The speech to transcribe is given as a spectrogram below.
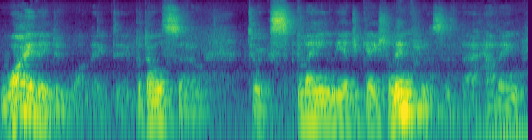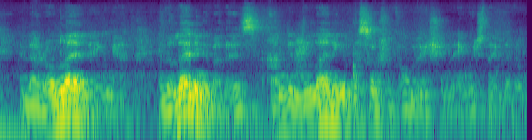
why they do what they do, but also to explain the educational influences they're having in their own learning in the learning of others and in the learning of the social formation in which they live.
